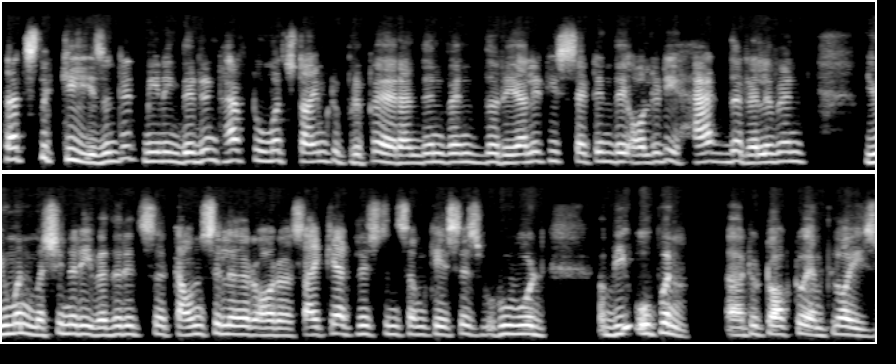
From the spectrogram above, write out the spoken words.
that's the key isn't it? Meaning they didn't have too much time to prepare and then when the reality set in they already had the relevant human machinery whether it's a counselor or a psychiatrist in some cases who would be open uh, to talk to employees.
